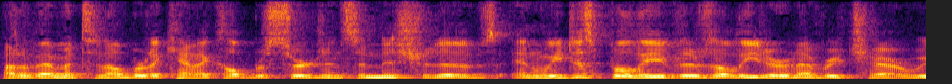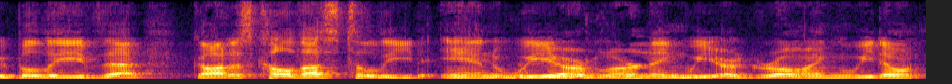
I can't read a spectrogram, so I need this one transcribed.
out of Edmonton, Alberta, Canada called Resurgence Initiatives. And we just believe there's a leader in every chair. We believe that God has called us to lead and we mm-hmm. are learning, we are growing. We don't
